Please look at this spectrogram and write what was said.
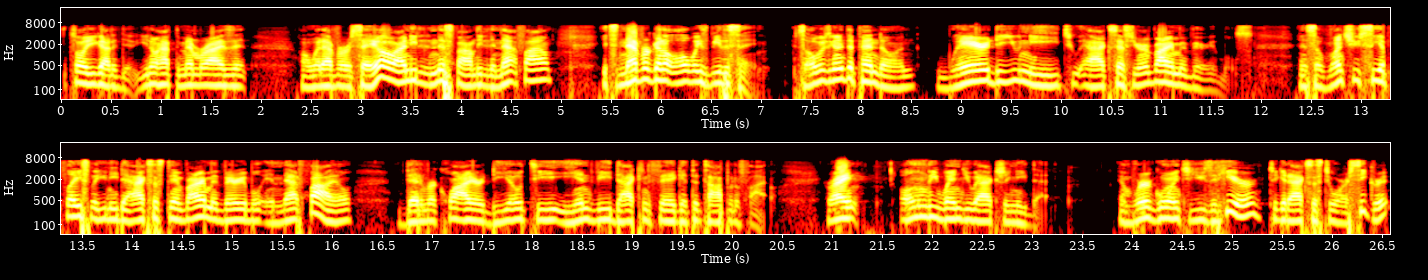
That's all you got to do. You don't have to memorize it or whatever, say, oh, I need it in this file, I need it in that file. It's never going to always be the same. It's always going to depend on where do you need to access your environment variables. And so once you see a place where you need to access the environment variable in that file, then require dot env.config at the top of the file, right? Only when you actually need that. And we're going to use it here to get access to our secret.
